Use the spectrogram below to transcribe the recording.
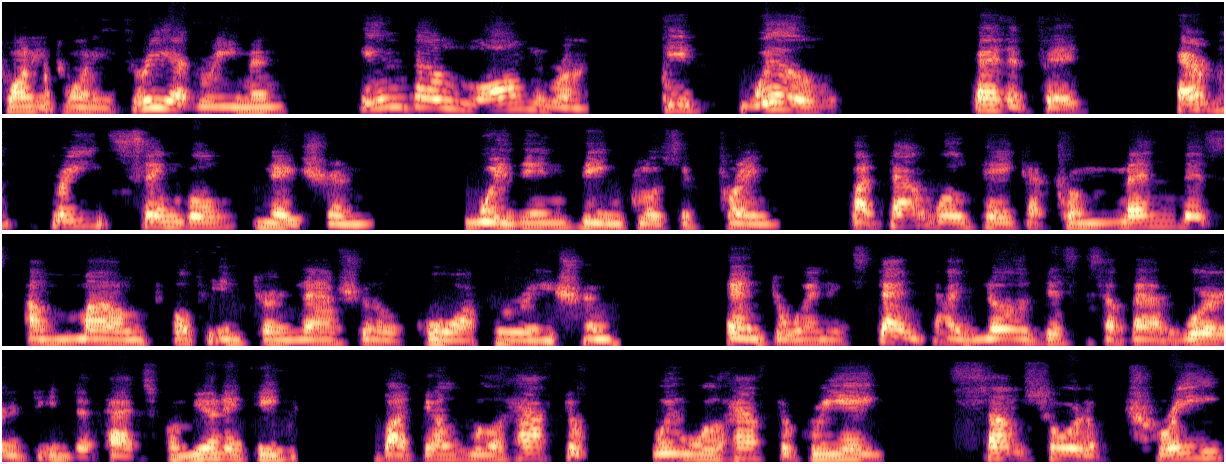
2023 agreement, in the long run, it will benefit every single nation within the inclusive framework. but that will take a tremendous amount of international cooperation. And to an extent, I know this is a bad word in the tax community, but there will have to, we will have to create some sort of trade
